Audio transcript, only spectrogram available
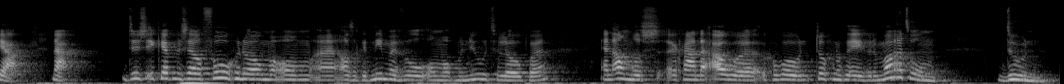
Ja, nou, dus ik heb mezelf voorgenomen om, uh, als ik het niet meer voel, om op mijn nieuwe te lopen. En anders eh, gaan de oude gewoon toch nog even de marathon doen.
